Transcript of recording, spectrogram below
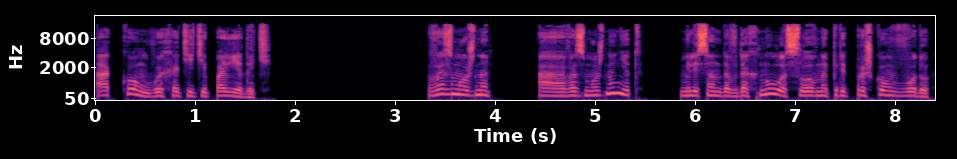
о ком вы хотите поведать». «Возможно. А возможно, нет». Мелисанда вдохнула, словно перед прыжком в воду.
